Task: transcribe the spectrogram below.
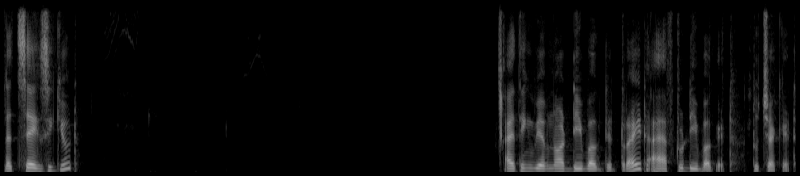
Let's say execute. I think we have not debugged it, right? I have to debug it to check it.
